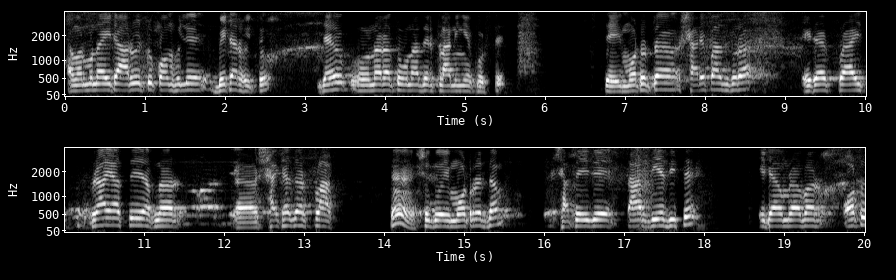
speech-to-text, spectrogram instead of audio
আমার মনে হয় এটা আরও একটু কম হইলে বেটার হইতো। যাই হোক, ওনারা তো ওনাদের প্ল্যানিং এ করছে। তো এই মোটরটা সাড়ে পাঁচ গোড়া এটার প্রাইস প্রায় আছে আপনার ষাট হাজার প্লাস হ্যাঁ শুধু এই মোটরের দাম, সাথে এই যে তার দিয়ে দিছে, এটা আমরা আবার অটো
